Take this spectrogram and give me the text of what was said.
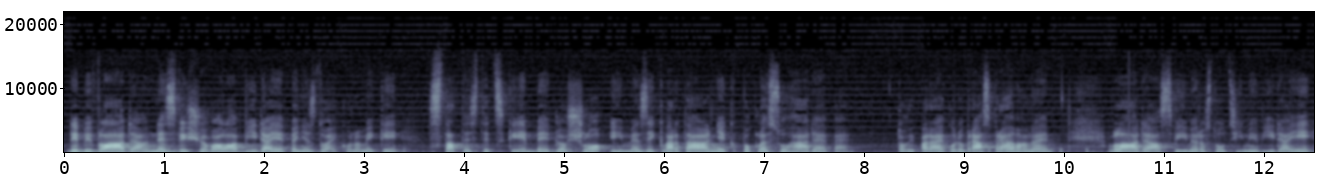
kdyby vláda nezvyšovala výdaje peněz do ekonomiky, statisticky by došlo i mezikvartálně k poklesu HDP. To vypadá jako dobrá zpráva, ne? Vláda svými rostoucími výdaji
